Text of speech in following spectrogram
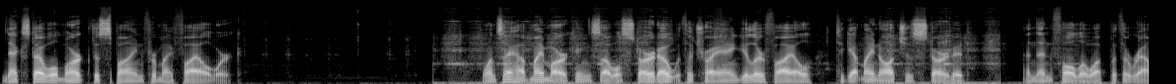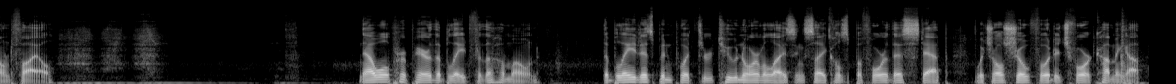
Next I will mark the spine for my file work. Once I have my markings, I will start out with a triangular file to get my notches started, and then follow up with a round file. Now we'll prepare the blade for the hamon. The blade has been put through two normalizing cycles before this step, which I'll show footage for coming up.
